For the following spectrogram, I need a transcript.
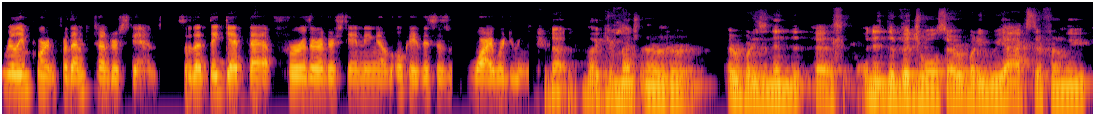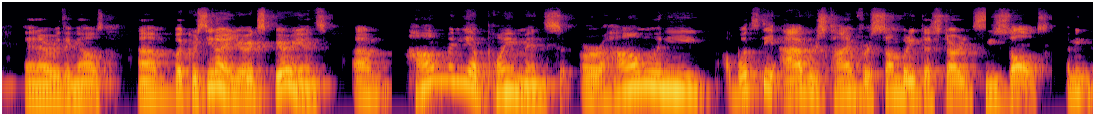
really important for them to understand so that they get that further understanding of okay this is why we're doing it like you mentioned earlier everybody's an, ind- an individual so everybody reacts differently and everything else. Um, but christina in your experience um, how many appointments or how many what's the average time for somebody to start results? I mean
